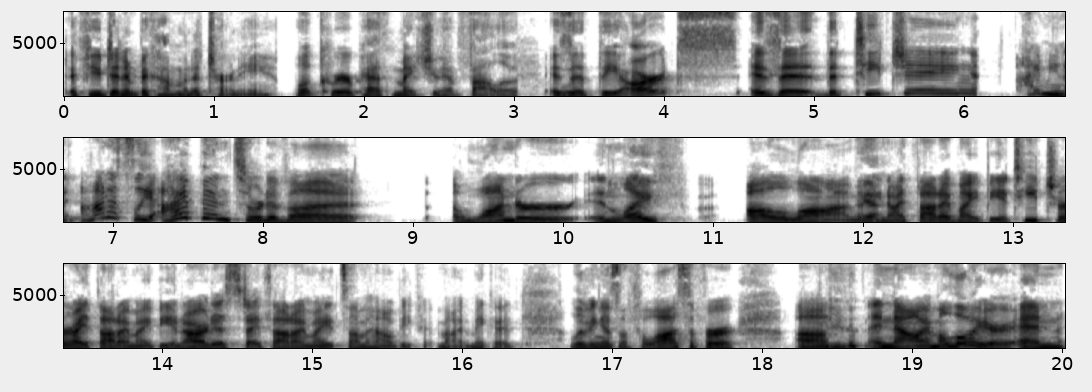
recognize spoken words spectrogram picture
if you didn't become an attorney, what career path might you have followed? Is it the arts? Is it the teaching? I mean, honestly, I've been sort of a a wanderer in life all along. Yeah. You know, I thought I might be a teacher. I thought I might be an artist. I thought I might somehow be, might make a living as a philosopher. Um, and now I'm a lawyer and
